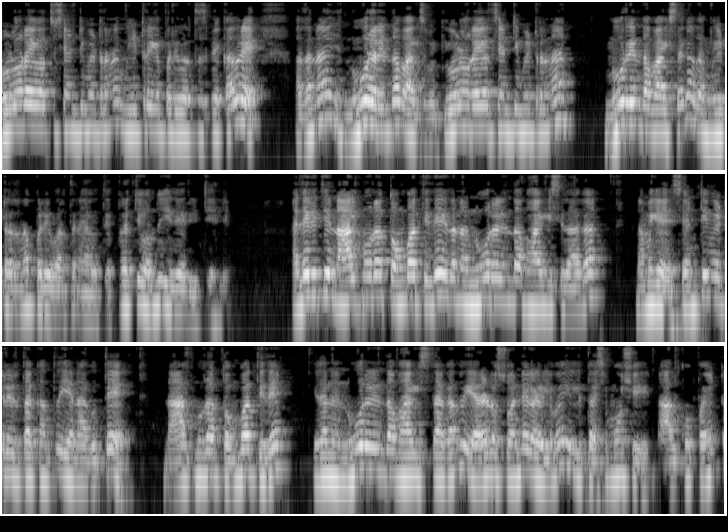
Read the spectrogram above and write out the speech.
ಏಳ್ನೂರ ಐವತ್ತು ಸೆಂಟಿಮೀಟರ್ ಅನ್ನು ಮೀಟರ್ಗೆ ಪರಿವರ್ತಿಸಬೇಕಾದ್ರೆ ಅದನ್ನ ನೂರರಿಂದ ಭಾಗಿಸಬೇಕು. ಏಳ್ನೂರ ಐವತ್ತು ಸೆಂಟಿಮೀಟರ್ನ ನೂರರಿಂದ ಭಾಗಿಸಿದಾಗ ಅದು ಅನ್ನ ಪರಿವರ್ತನೆ ಆಗುತ್ತೆ ಪ್ರತಿಯೊಂದು ಇದೇ ರೀತಿಯಲ್ಲಿ. ಅದೇ ರೀತಿ ನಾಲ್ಕನೂರ ತೊಂಬತ್ತಿದೆ ಇದನ್ನ ನೂರರಿಂದ ಭಾಗಿಸಿದಾಗ ನಮಗೆ ಸೆಂಟಿಮೀಟರ್ ಇರ್ತಕ್ಕಂಥದ್ದು ಏನಾಗುತ್ತೆ? ನಾಲ್ಕನೂರ ತೊಂಬತ್ತಿದೆ ಇದನ್ನ ನೂರರಿಂದ ಭಾಗಿಸಿದಾಗ ಅಂದ್ರೆ ಎರಡು ಸೊನ್ನೆಗಳಿಲ್ವ? ಇಲ್ಲಿ ದಶಮೋಶಿ ನಾಲ್ಕು ಪಾಯಿಂಟ್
